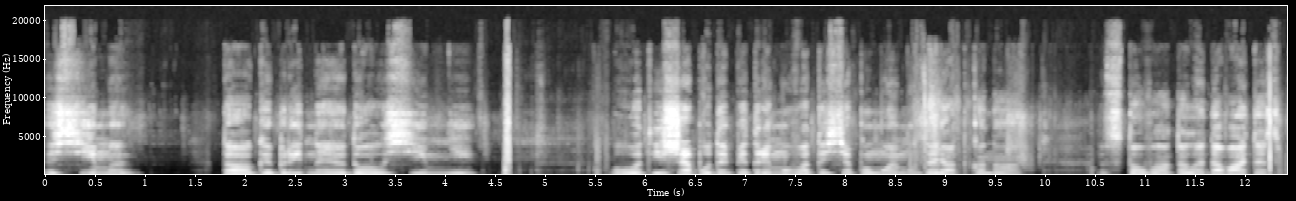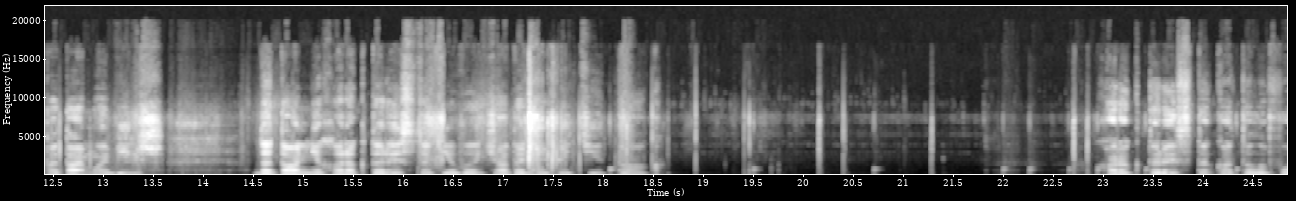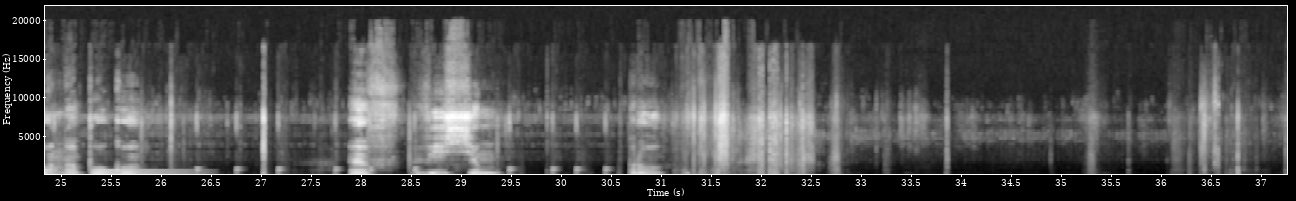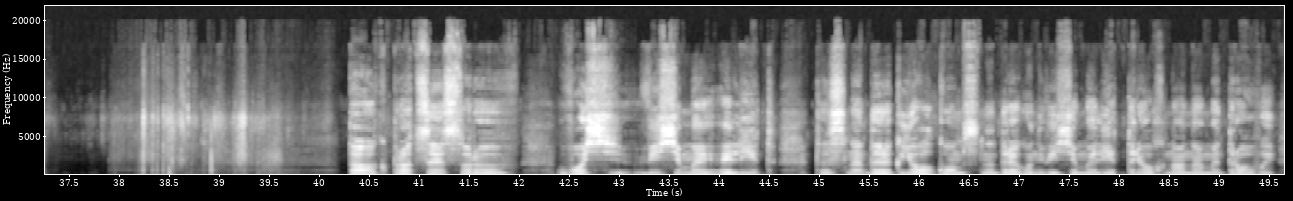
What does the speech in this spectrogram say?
SIM та гібридний Dual SIM. Ні. От, і ще буде підтримуватися, по-моєму, зарядка на 100 Вт. Але давайте спитаємо більш детальні характеристики в чата GPT. Так. Характеристика телефона Poco F8 Pro. Так, процесор е, 8 8 Elite, Snapdragon Snapdragon 8 Elite, 3 нанометровий.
